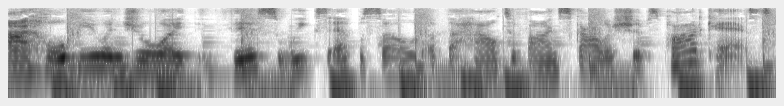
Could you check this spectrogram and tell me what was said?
I hope you enjoyed this week's episode of the How to Find Scholarships podcast.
